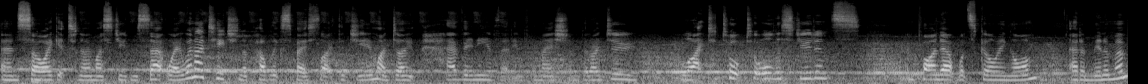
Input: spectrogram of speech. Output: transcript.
And so I get to know my students that way. When I teach in a public space like the gym, I don't have any of that information, but I do like to talk to all the students and find out what's going on at a minimum.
